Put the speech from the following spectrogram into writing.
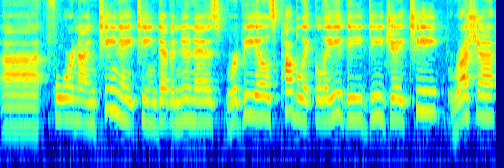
Uh, 41918, Devin Nunes reveals publicly the DJT Russia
